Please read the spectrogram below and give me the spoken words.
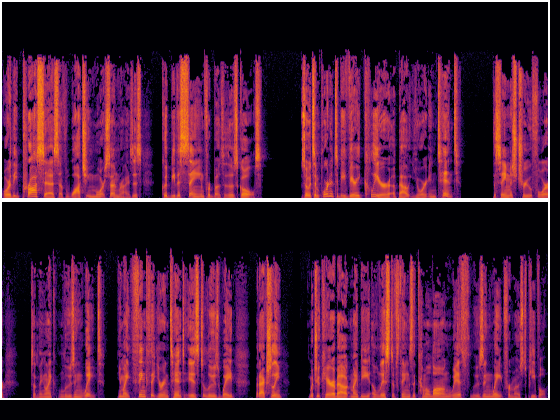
or the process of watching more sunrises could be the same for both of those goals. So it's important to be very clear about your intent. The same is true for something like losing weight. You might think that your intent is to lose weight, but actually, what you care about might be a list of things that come along with losing weight for most people.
